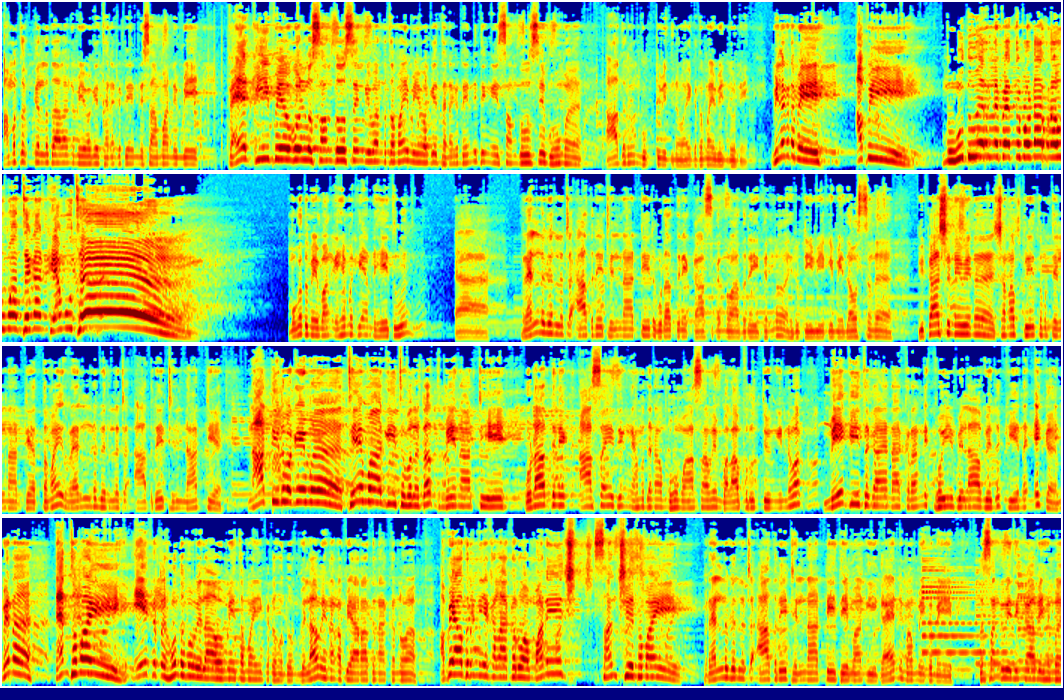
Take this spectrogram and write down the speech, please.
අමතක කරලා දාලානේ මේ වගේ තැනකට එන්නේ. සාමාන්‍යයෙන් මේ පැය කීපය ඔයගොල්ලෝ සන්තෝෂෙන් ගෙවන්න තමයි මේ වගේ තැනකට එන්නේ. ඉතින් ඒ සන්තෝෂය බොහොම ආදරෙන් භුක්ති විඳිනවා. ඒක තමයි වෙන්න ඕනේ. ඊළඟට මේ අපි මුහුදු වෙරළ පැත්ත පොඩක් රවුමත් එකක් යමුද මොකද මේ මං එහෙම කියන්න හේතුව? ආ, රැල්ල වෙරළට ආදරේ ටෙලි නාට්‍යයට ගොඩක් දෙනෙක් ආස කරනවා ආදරේ කරනවා. හිරු ටීවී එකේ මේ දවස්වල විකාශනය වෙන ජනප්‍රියතම ටෙලි නාට්‍යයක් තමයි රැල්ල වෙරළට ආදරේ ටෙලි නාට්‍ය. නාට්‍යයට වගේම තේමා ගීතවලටත් මේ නාට්‍යයේ ගොඩාක් දෙනෙක් ආසයි ඉතින් හැමදෙනාම බොහොම ආසාවෙන් බලාපොරොත්තු වෙමින් ඉන්නවා මේ ගීත ගායනා කරන්නේ කොයි වෙලාවෙද කියන එක. මෙන්න දැන් තමයි ඒකට හොඳම වෙලාව මේ තමයි ඒකට හොඳම වෙලාව. එහෙනම් අපි ආරාධනා කරනවා අපේ ආදරණීය කලාකරුවා මනේජ් සංචය තමයි රැල්ල වෙරළට ආදරේ ටෙලි නාට්‍යයේ තේමා ගී ගයන්නේ මම මේක මේ ප්‍රසංග වේදිකාවේ එහෙම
